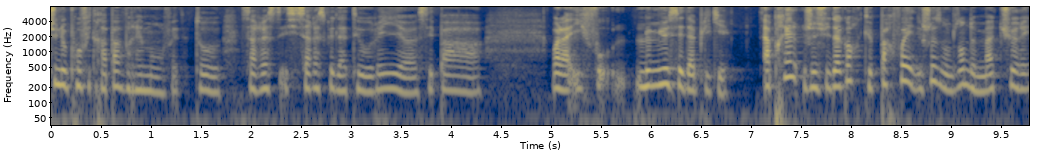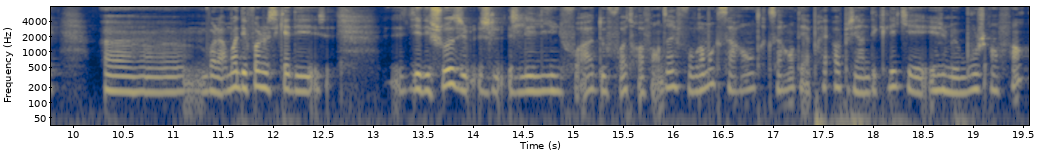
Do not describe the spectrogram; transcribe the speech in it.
Tu ne profiteras pas vraiment en fait. Ça reste, si ça reste que de la théorie, euh, c'est pas. Voilà, il faut. Le mieux c'est d'appliquer. Après, je suis d'accord que parfois il y a des choses qui ont besoin de maturer. Euh, voilà, moi des fois je sais qu'il y a des. Il des choses, je, les lis une fois, deux fois, trois fois. On dirait il faut vraiment que ça rentre, que ça rentre, et après, hop, j'ai un déclic et, je me bouge enfin.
